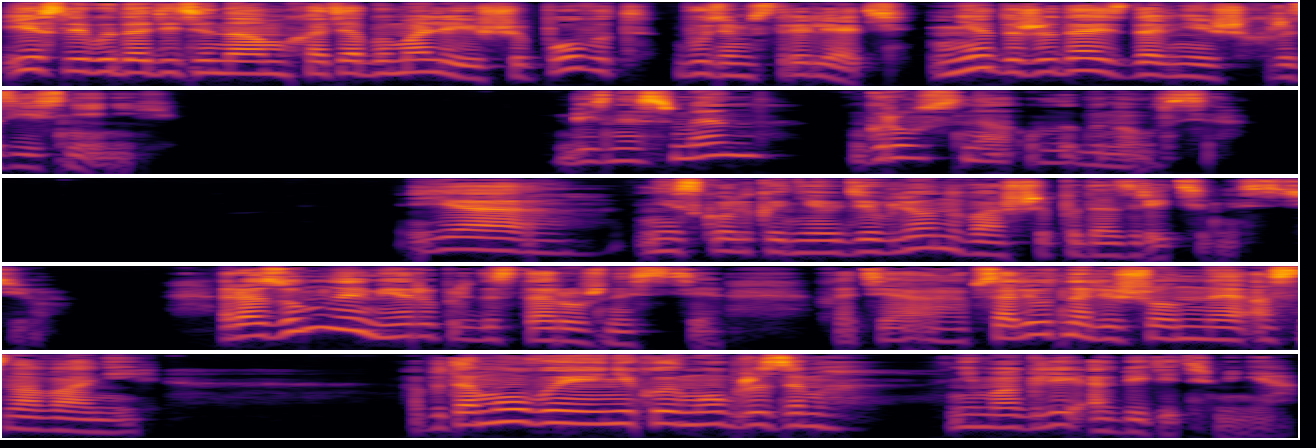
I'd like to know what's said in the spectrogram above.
Если вы дадите нам хотя бы малейший повод, будем стрелять, не дожидаясь дальнейших разъяснений. Бизнесмен грустно улыбнулся. Я нисколько не удивлен вашей подозрительностью. Разумная мера предосторожности, хотя абсолютно лишенная оснований. А потому вы никоим образом не могли обидеть меня.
